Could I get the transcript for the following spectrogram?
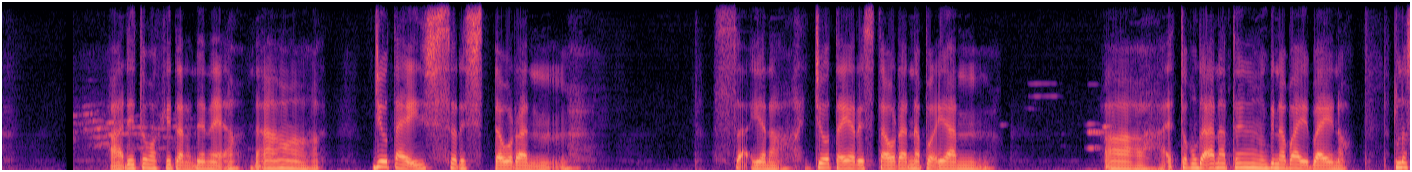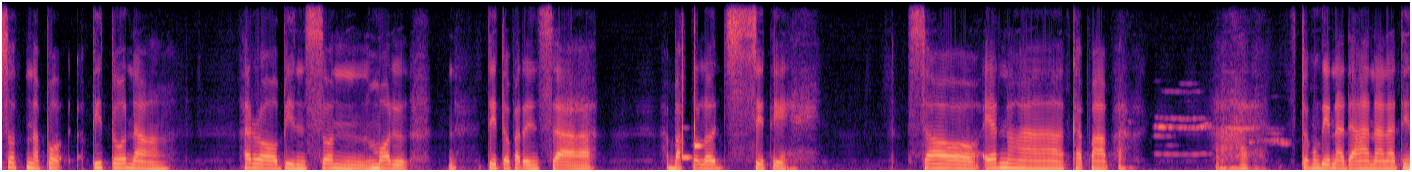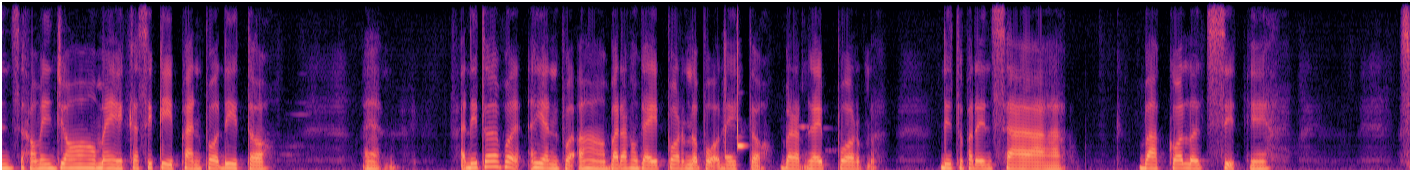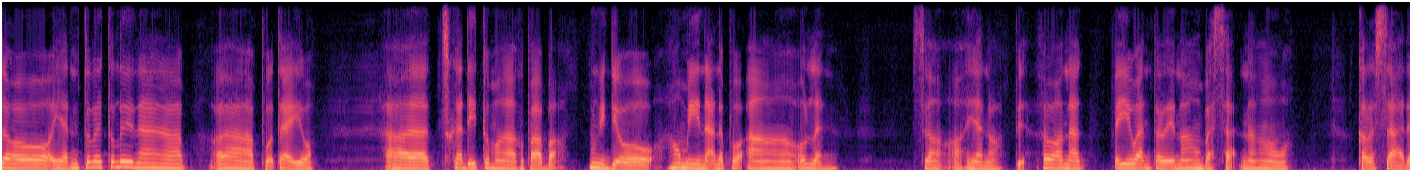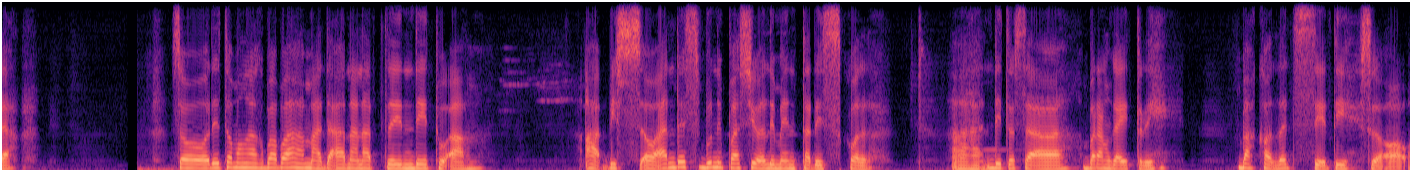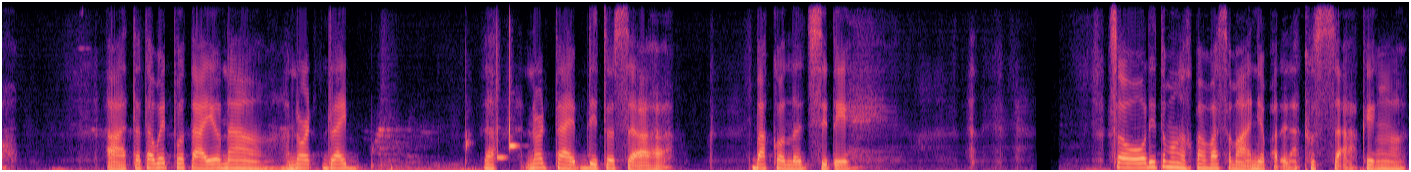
ah, dito makita natin eh, uh, Jutay's Restaurant. Sa, yan na, Jutay Restaurant na po yan. Ah, itong daan natin binabaybay, no. Lusot na po dito na Robinson Mall dito pa rin sa Bacolod City. So, ayan mga kapapa. Ah, itong dinadaanan natin sa medyo may kasikipan po dito. Ayan. Ah, Dito po, ayan po, ah, barangay porno po dito. Barangay porno. Dito pa rin sa Bacolod City. So, ayan, tuloy-tuloy na ah, po tayo. At saka dito mga kapaba, medyo humina na po ang ulan. So, ayan o. So, nagpaiwan pa rin ng basa ng kalsada. So, dito mga kababa, madaanan natin dito ang Abis o Andes Bonifacio Elementary School. Ah, dito sa Barangay 3, Bacolod City. So, ah, tatawid po tayo ng North Drive. Ah, North Drive dito sa Bacolod City. So, dito mga kapapa, samahan niya pa rin ako sa aking uh,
